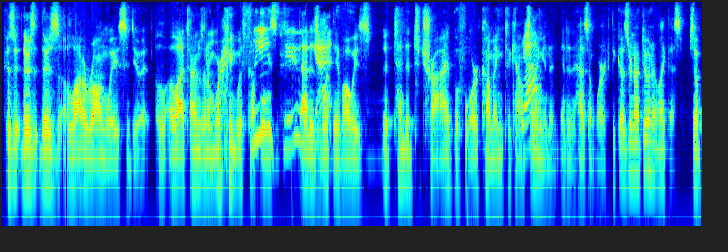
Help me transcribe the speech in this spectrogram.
Because there's there's a lot of wrong ways to do it. A, a lot of times when I'm working with couples, that is yes. what they've always tended to try before coming to counseling, yeah. and, it, and it hasn't worked because they're not doing it like this. So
